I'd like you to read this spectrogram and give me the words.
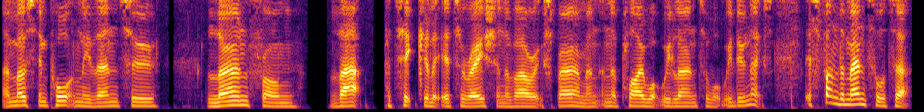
and most importantly, then to learn from that particular iteration of our experiment and apply what we learn to what we do next. It's fundamental to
